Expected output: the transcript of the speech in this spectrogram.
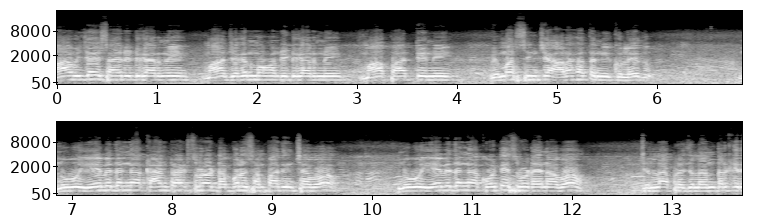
మా విజయసాయి రెడ్డి గారిని మా జగన్మోహన్ రెడ్డి గారిని మా పార్టీని విమర్శించే అర్హత నీకు లేదు. నువ్వు ఏ విధంగా కాంట్రాక్ట్స్లో డబ్బులు సంపాదించావో నువ్వు ఏ విధంగా కోటేశ్వరుడైనావో జిల్లా ప్రజలందరికీ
